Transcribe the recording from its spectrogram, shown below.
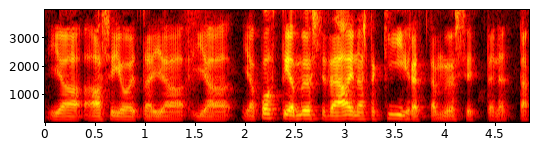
ja asioita ja, ja, ja pohtia myös sitä ainaista kiirettä myös sitten, että,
